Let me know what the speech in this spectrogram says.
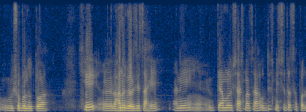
विश्वबंधुत्व हे राहणं गरजेचं आहे. आणि त्यामुळे शासनाचा हा उद्देश निश्चितच सफल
